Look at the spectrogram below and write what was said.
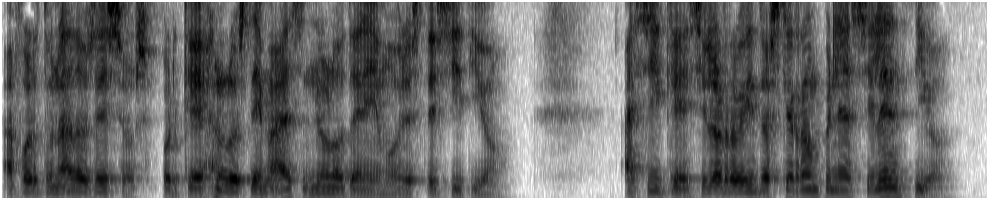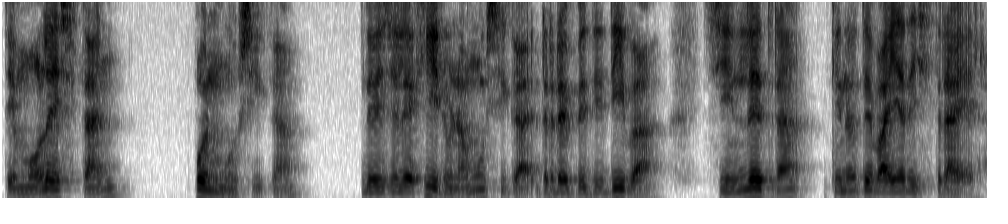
Afortunados esos, porque los demás no lo tenemos, este sitio. Así que si los ruidos que rompen el silencio te molestan, pon música. Debes elegir una música repetitiva, sin letra, que no te vaya a distraer,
